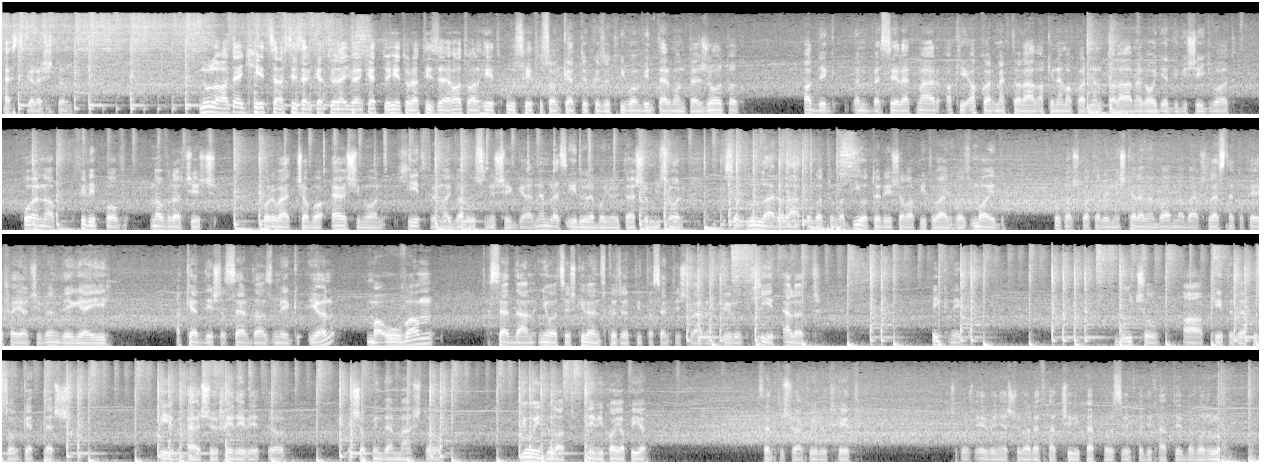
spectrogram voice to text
Ezt kerestem. 061 712 42 7 óra 16 67 27 22 között hívom Wintermantel Zsoltot. Addig nem beszélek már, aki akar megtalál, aki nem akar nem talál meg, ahogy eddig is így volt. Holnap Filippov, Navracsics, Horváth Csaba, Elsimon, hétfő nagy valószínűséggel nem lesz élő lebonyolítású műsor, viszont Lullára látogatunk a Diótörés Alapítványhoz, majd Kokas Katalin és Kelemen Barnabás lesznek a Kejfej Jancsi vendégei. A kedd és a szerda az még jön. Ma ó van, szerdán 8 és 9 között itt a Szent István körút 7 előtt. Piknik, búcsú a 2022-es év első fél évétől, és sok minden mástól. Jó indulat, némi kajapia. Szent István körút 7 csak most érvényesül a Red Hot Chili Peppers, én pedig háttérbe vonulok.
